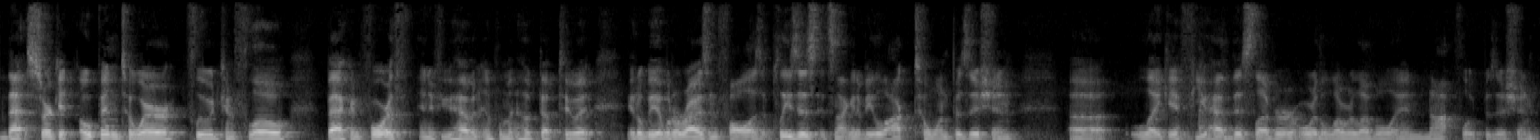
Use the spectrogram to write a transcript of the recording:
that circuit open to where fluid can flow back and forth. And if you have an implement hooked up to it, it'll be able to rise and fall as it pleases. It's not going to be locked to one position uh, like if you had this lever or the lower level in not float position.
